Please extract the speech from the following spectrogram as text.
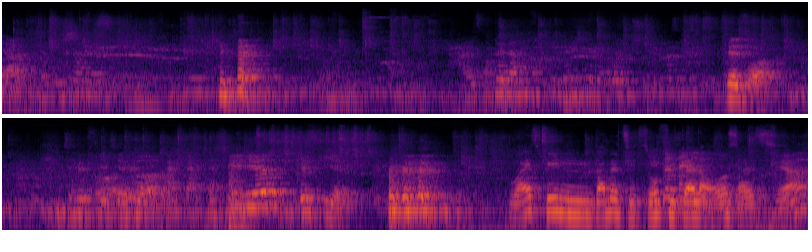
Ja. Als ob er da nicht die Menschen der Leute Spiel hier bis hier. Widescreen Double sieht so viel geiler aus als. Ja?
